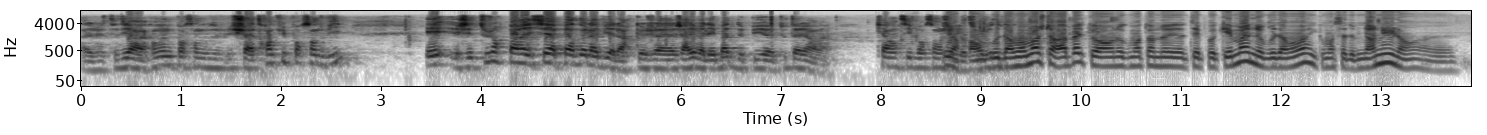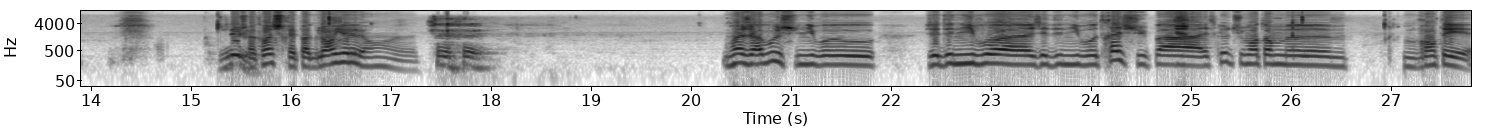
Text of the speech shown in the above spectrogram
je vais te dire à combien de pourcents de vie Je suis à 38% de vie et j'ai toujours pas réussi à perdre de la vie alors que j'arrive à les battre depuis euh, tout à l'heure là. 46% j'ai Au bout d'un moment, je te rappelle qu'en augmentant tes Pokémon, au bout d'un moment, ils commencent à devenir nuls. Hein. Euh. Nul. Chaque fois, je serais pas glorieux. Hein. Euh. Moi, j'avoue, je suis niveau j'ai des niveaux euh, j'ai des niveaux 13, je suis pas est-ce que tu m'entends me... vanter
